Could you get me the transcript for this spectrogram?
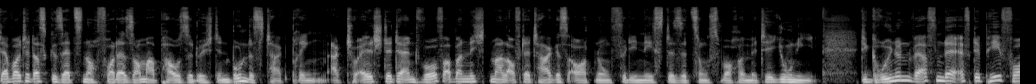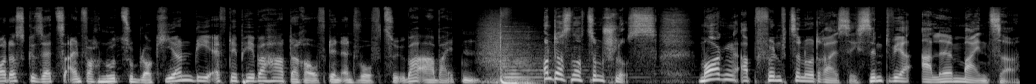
Der wollte das Gesetz noch vor der Sommerpause durch den Bundestag bringen. Aktuell steht der Entwurf Aber nicht mal auf der Tagesordnung für die nächste Sitzungswoche Mitte Juni. Die Grünen werfen der FDP vor, das Gesetz einfach nur zu blockieren. Die FDP beharrt darauf, den Entwurf zu überarbeiten. Und das noch zum Schluss. Morgen ab 15.30 Uhr sind wir alle Mainzer.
